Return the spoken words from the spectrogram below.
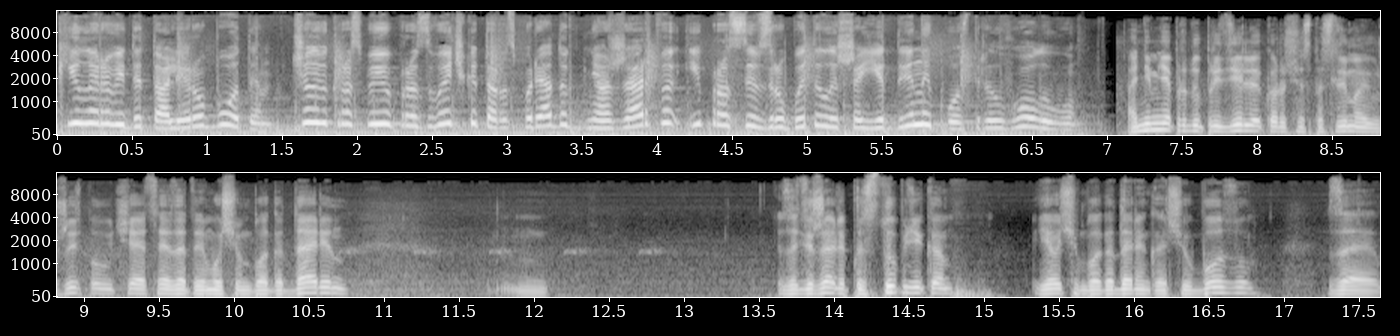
кілерові деталі роботи. Чоловік розповів про звички та розпорядок дня жертви і просив зробити лише єдиний постріл в голову. Они меня предупредили, короче, спасли мою жизнь, получается, я за это им очень благодарен. задержали преступника. Я очень благодарен Бозу за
